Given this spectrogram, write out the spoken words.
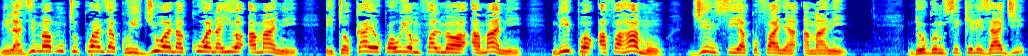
ni lazima mtu kwanza kuijua na kuwa na hiyo amani itokayo kwa huyo mfalme wa amani ndipo afahamu jinsi ya kufanya amani. Ndugu msikilizaji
